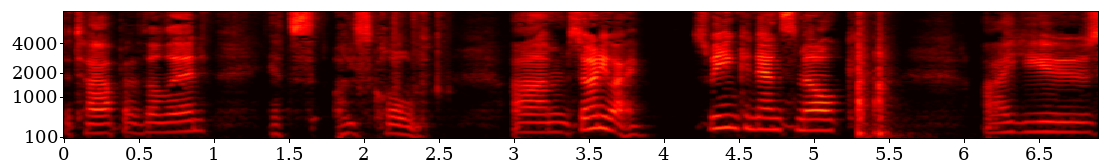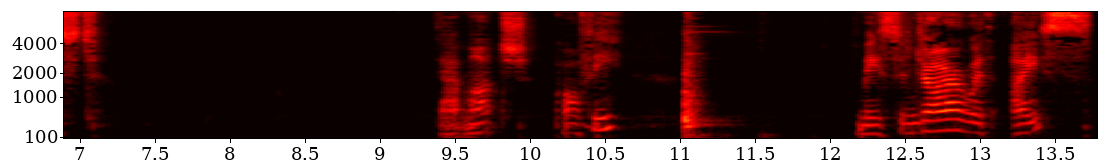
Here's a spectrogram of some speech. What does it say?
the top of the lid, it's ice cold. Um, so anyway, sweetened condensed milk. I used that much coffee. Mason jar with ice.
